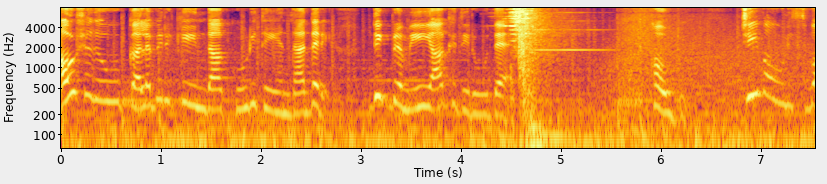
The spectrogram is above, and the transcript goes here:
ಔಷಧವು ಕಲಬೆರಕೆಯಿಂದ ಕೂಡಿದೆ ಎಂದಾದರೆ ದಿಗ್ಭ್ರಮೆಯಾಗದಿರುವುದೇ ಹೌದು, ಜೀವ ಉಳಿಸುವ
